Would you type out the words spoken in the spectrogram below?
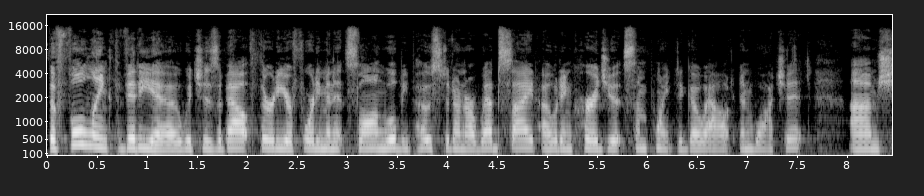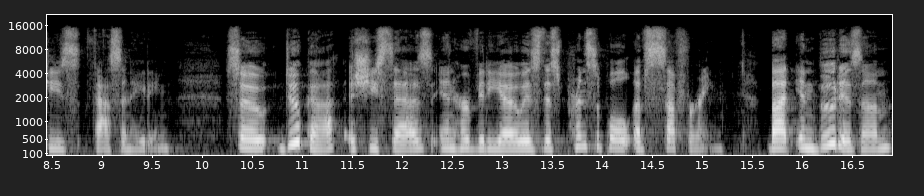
The full length video, which is about 30 or 40 minutes long, will be posted on our website. I would encourage you at some point to go out and watch it. Um, she's fascinating. So, dukkha, as she says in her video, is this principle of suffering. But in Buddhism,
